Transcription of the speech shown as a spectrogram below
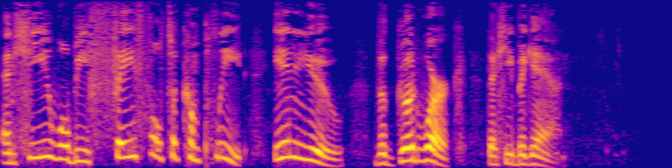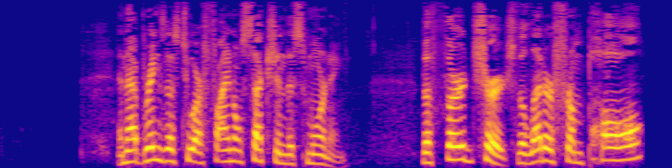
and he will be faithful to complete in you the good work that he began. And that brings us to our final section this morning. The third church, the letter from Paul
